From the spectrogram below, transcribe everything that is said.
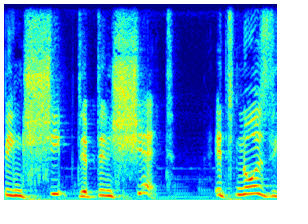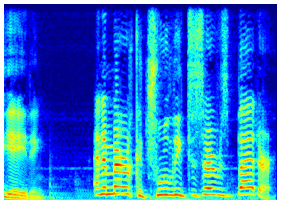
being sheep dipped in shit. It's nauseating, and America truly deserves better.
